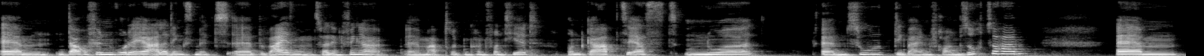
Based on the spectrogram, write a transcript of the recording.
Ähm, daraufhin wurde er allerdings mit äh, Beweisen, und zwar den Fingerabdrücken, konfrontiert und gab zuerst nur ähm, zu, die beiden Frauen besucht zu haben, ähm,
